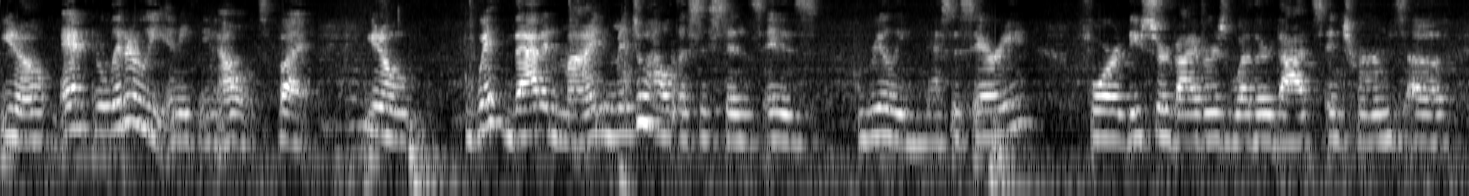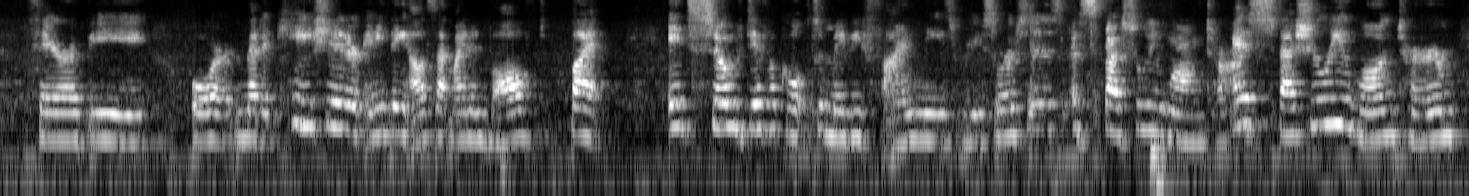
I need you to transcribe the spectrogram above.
you know, and literally anything else. But you know, with that in mind, mental health assistance is really necessary for these survivors, whether that's in terms of therapy or medication or anything else that might involve. But it's so difficult to maybe find these resources. Especially long term especially long term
